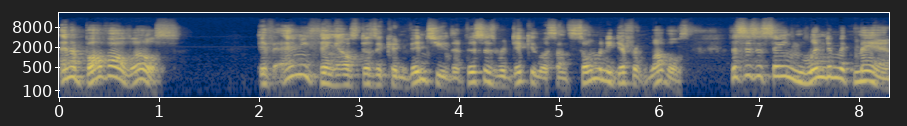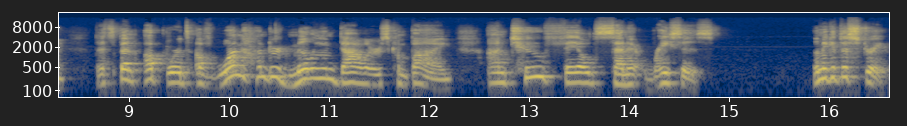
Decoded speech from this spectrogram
And above all else, if anything else doesn't convince you that this is ridiculous on so many different levels, this is the same Linda McMahon that spent upwards of $100 million combined on two failed Senate races. Let me get this straight.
